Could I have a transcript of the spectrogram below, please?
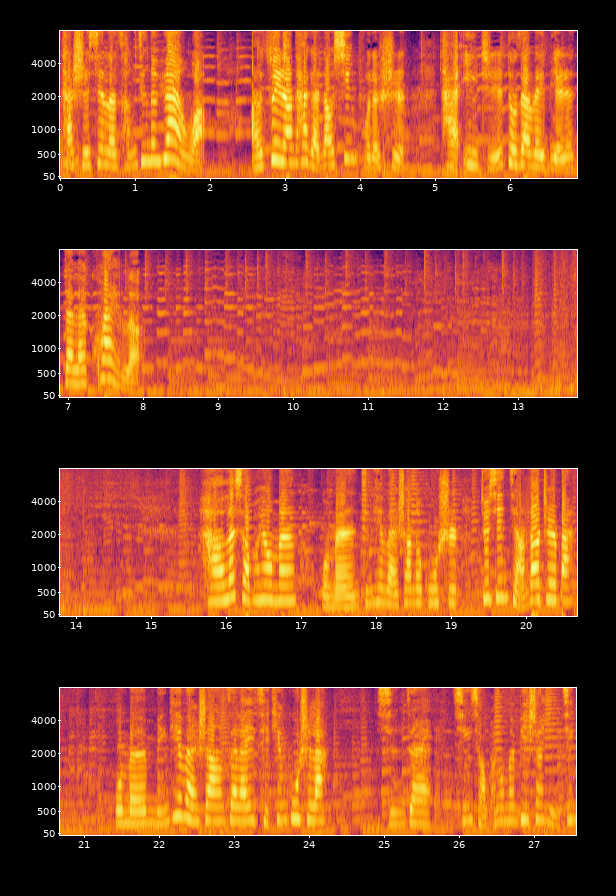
它实现了曾经的愿望，而最让他感到幸福的是，他一直都在为别人带来快乐。好了，小朋友们，我们今天晚上的故事。就先讲到这儿吧，我们明天晚上再来一起听故事啦。现在，请小朋友们闭上眼睛，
